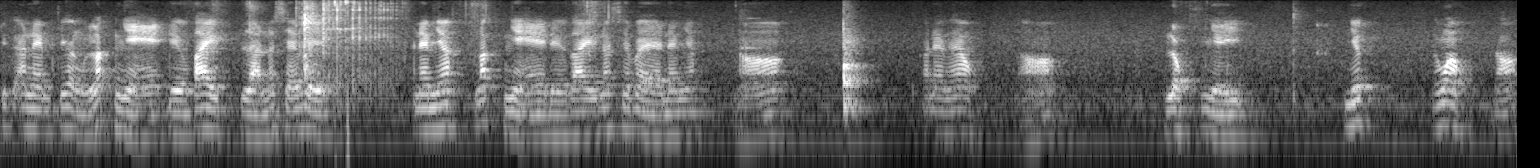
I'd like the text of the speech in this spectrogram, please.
Chứ anh em chỉ cần lắc nhẹ đều tay là nó sẽ về. Anh em nhé lắc nhẹ đều tay nó sẽ về anh em nhé đó. Anh em thấy không? Đó. Lục nhị nhất, đúng không? Đó.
